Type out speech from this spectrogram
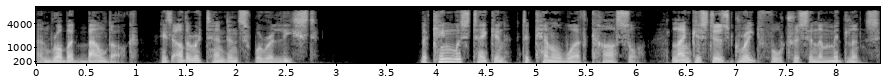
and Robert Baldock. His other attendants were released. The king was taken to Kenilworth Castle, Lancaster's great fortress in the Midlands.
